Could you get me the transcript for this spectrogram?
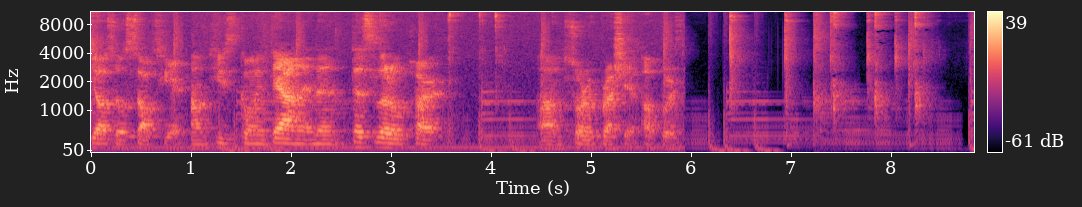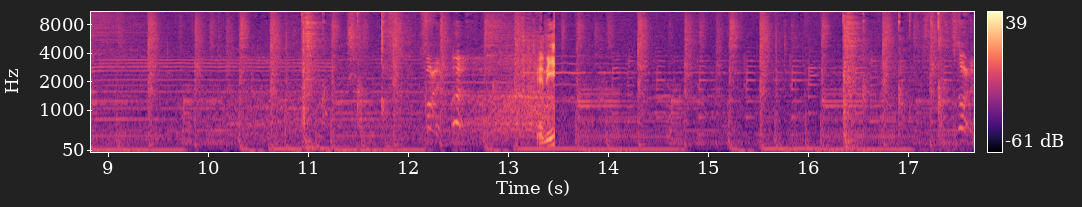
he also stops here. Um, he's going down and then this little part um, sort of brush it upwards. And he Sorry.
